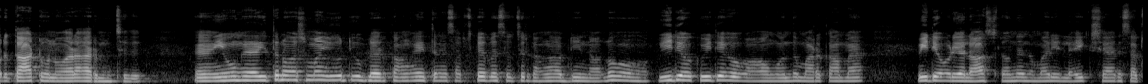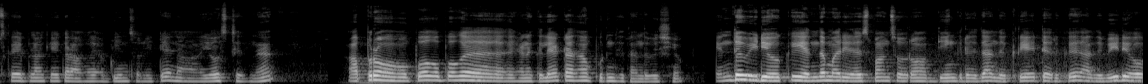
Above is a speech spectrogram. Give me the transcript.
ஒரு தாட் ஒன்று வர ஆரம்பிச்சிது. இவங்க இத்தனை வருஷமாக யூடியூப்பில் இருக்காங்க இத்தனை சப்ஸ்கிரைபர்ஸ் வச்சுருக்காங்க அப்படின்னாலும் வீடியோவுக்கு வீடியோ அவங்க வந்து மறக்காமல் வீடியோவுடைய லாஸ்ட்டில் வந்து இந்த மாதிரி லைக் ஷேர் சப்ஸ்கிரைப்லாம் கேட்குறாங்க அப்படின்னு சொல்லிட்டு நான் யோசிச்சிருந்தேன். அப்புறம் போக போக எனக்கு லேட்டாக தான் புரிஞ்சுது அந்த விஷயம். எந்த வீடியோவுக்கு எந்த மாதிரி ரெஸ்பான்ஸ் வரும் அப்படிங்கிறது அந்த க்ரியேட்டருக்கு அந்த வீடியோவை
